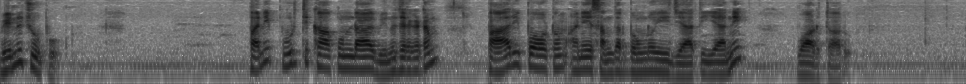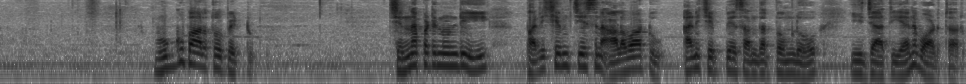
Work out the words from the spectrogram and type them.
వెన్నుచూపు. పని పూర్తి కాకుండా వెనుతిరగటం పారిపోవటం అనే సందర్భంలో ఈ జాతీయాన్ని వాడుతారు. ఉగ్గుపాలతో పెట్టు. చిన్నప్పటి నుండి పరిచయం చేసిన అలవాటు అని చెప్పే సందర్భంలో ఈ జాతీయాన్ని వాడుతారు.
